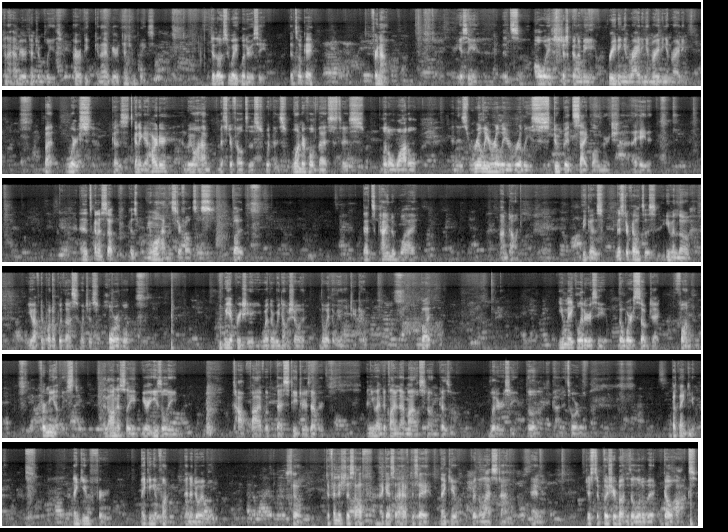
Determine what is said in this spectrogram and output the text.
can I have your attention, please? I repeat, can I have your attention, please? To those who hate literacy, it's okay. For now. You see, it's always just going to be reading and writing and reading and writing. But worse, because it's going to get harder, and we won't have Mr. Feltus with his wonderful vest, his little waddle, and his really, really, really stupid cyclone merch. I hate it. And it's gonna suck because we won't have Mr. Feltus, but that's kind of why I'm talking. Because Mr. Feltus, even though you have to put up with us, which is horrible, we appreciate you, whether we don't show it the way that we want you to. But you make literacy the worst subject fun, for me at least. And honestly, you're easily top five of best teachers ever. And you had to climb that milestone because of literacy. Ugh, God, it's horrible. But thank you. Thank you for making it fun and enjoyable. So, to finish this off, I guess I have to say thank you for the last time. And just to push your buttons a little bit, go Hawks.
